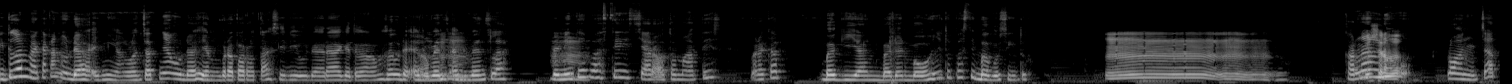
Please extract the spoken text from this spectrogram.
Itu kan mereka kan udah ini ya loncatnya udah yang berapa rotasi di udara gitu kan. Maksudnya udah advance advance lah. Dan itu pasti secara otomatis mereka bagian badan bawahnya tuh pasti bagus gitu Hmm. Karena ya, lu loncat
